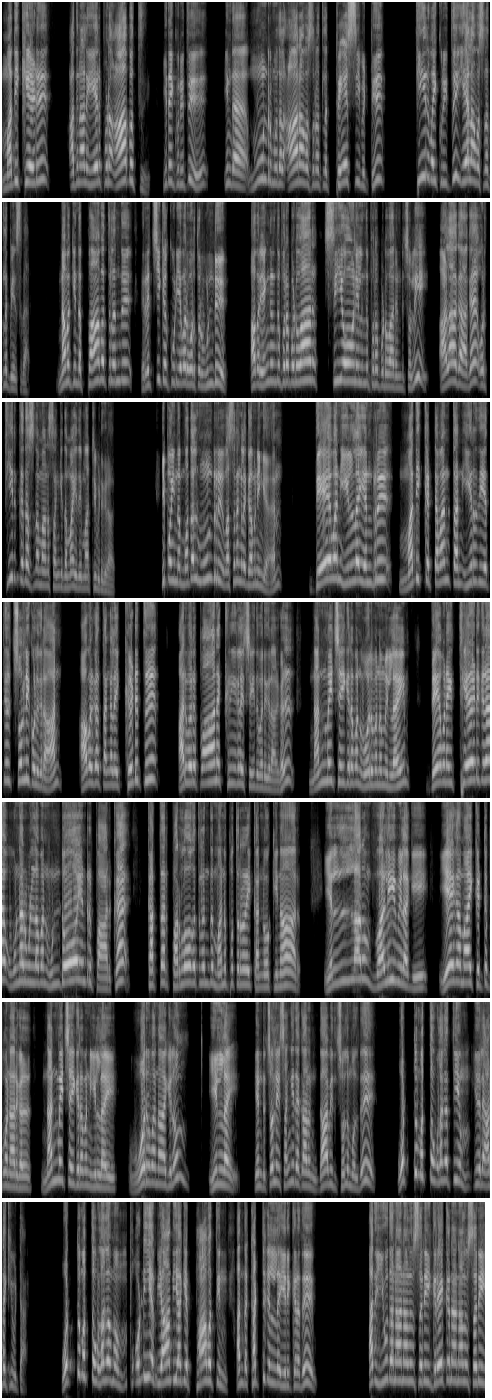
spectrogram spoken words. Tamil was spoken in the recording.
மதிக்கேடு அதனால ஏற்படும் ஆபத்து. இதை குறித்து இந்த மூன்று முதல் ஆறாம் வசனத்துல பேசிவிட்டு தீர்வை குறித்து ஏழாம் வசனத்துல பேசுறார். நமக்கு இந்த பாவத்திலிருந்து ரட்சிக்க கூடியவர் ஒருத்தர் உண்டு. அவர் எங்கிருந்து புறப்படுவார்? சியோனிலிருந்து புறப்படுவார் என்று சொல்லி அழகாக ஒரு தீர்க்க தரிசனமான சங்கீதமா இதை மாற்றி விடுகிறார். இப்போ இந்த முதல் மூன்று வசனங்களை கவனிங்க. தேவன் இல்லை என்று மதிக்கட்டவன் தன் இருதயத்தில் சொல்லிக் கொள்கிறான். அவர்கள் தங்களை கெடுத்து அருவருப்பான கிரியைகளை செய்து வருகிறார்கள். நன்மை செய்கிறவன் ஒருவனும் இல்லை. தேவனை தேடுகிற உணர்வுள்ளவன் உண்டோ என்று பார்க்க கத்தர் பரலோகத்திலிருந்து மனுப்புத்திரரை கண்ணோக்கினார். எல்லாரும் வழி விலகி ஏகமாய் கெட்டு போனார்கள். நன்மை செய்கிறவன் இல்லை ஒருவனாகிலும் இல்லை. என்று சொல்லி சங்கீதக்காரன் தாவிது சொல்லும்பொழுது ஒட்டுமொத்த உலகத்தையும் இதுல அடக்கி விட்டார் ஒட்டுமொத்த உலகமும் பொடிய வியாதியாகிய பாவத்தின் அந்த கட்டுகள்ல இருக்கிறது. அது யூதனானாலும் சரி கிரேக்கனானாலும் சரி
